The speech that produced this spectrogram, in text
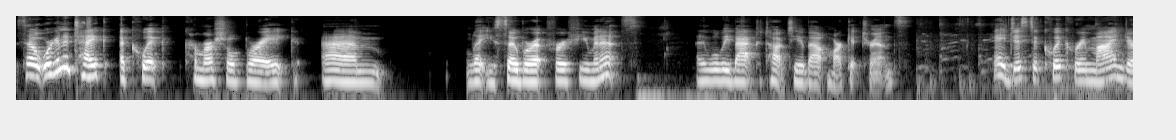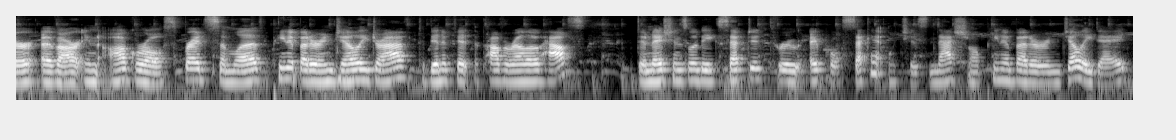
So we're going to take a quick commercial break. Um, let you sober up for a few minutes. and we'll be back to talk to you about market trends. Hey, just a quick reminder of our inaugural Spread Some Love Peanut Butter and Jelly Drive to benefit the Poverello House. Donations will be accepted through April 2nd, which is National Peanut Butter and Jelly Day.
